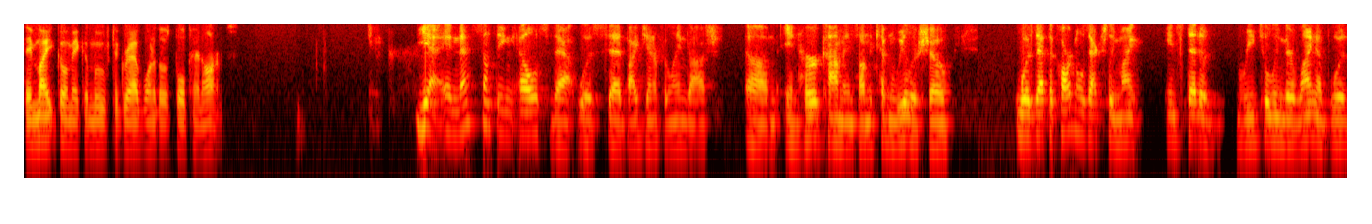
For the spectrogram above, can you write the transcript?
They might go make a move to grab one of those bullpen arms. Yeah, and that's something else that was said by Jennifer Langosch um, in her comments on the Kevin Wheeler show was that the Cardinals actually might, instead of retooling their lineup, was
